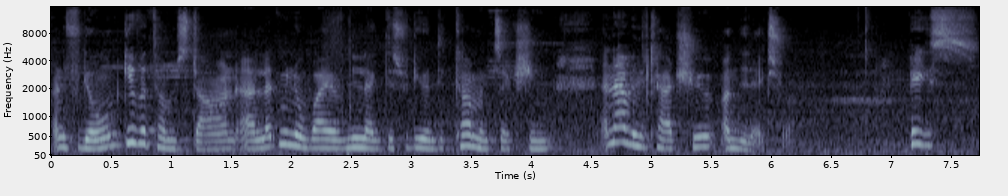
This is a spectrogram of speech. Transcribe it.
and if you don't give a thumbs down and let me know why you really like this video in the comment section. And I will catch you on the next one. Peace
